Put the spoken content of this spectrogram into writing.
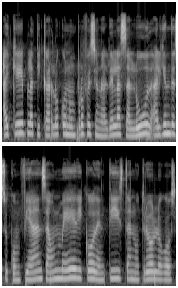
Hay que platicarlo con un profesional de la salud, alguien de su confianza, un médico, dentista, nutriólogos,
